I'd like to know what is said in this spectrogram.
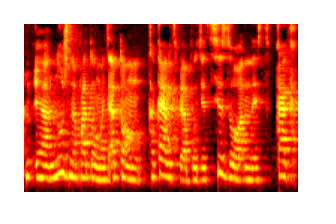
Э, нужно подумать о том, какая у тебя будет сезонность, как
